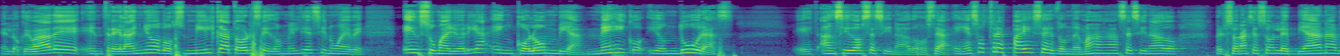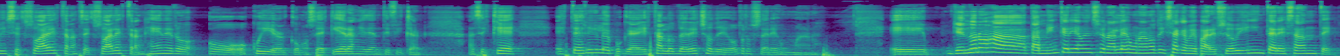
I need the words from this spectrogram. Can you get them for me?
en lo que va de entre el año 2014 y 2019, en su mayoría en Colombia, México y Honduras, han sido asesinados. O sea, en esos tres países donde más han asesinado personas que son lesbianas, bisexuales, transexuales, transgénero o, queer, como se quieran identificar. Así que es terrible porque ahí están los derechos de otros seres humanos. Eh, yéndonos a, también quería mencionarles una noticia que me pareció bien interesante.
